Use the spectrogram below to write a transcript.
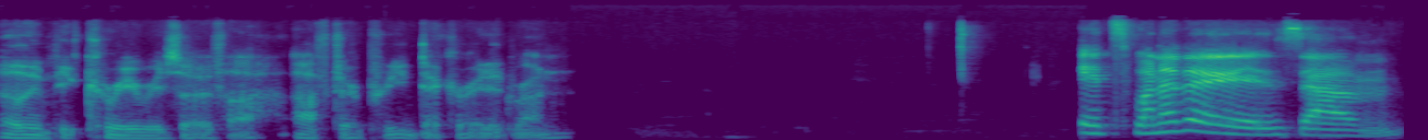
Olympic career is over after a pretty decorated run. It's one of those um,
